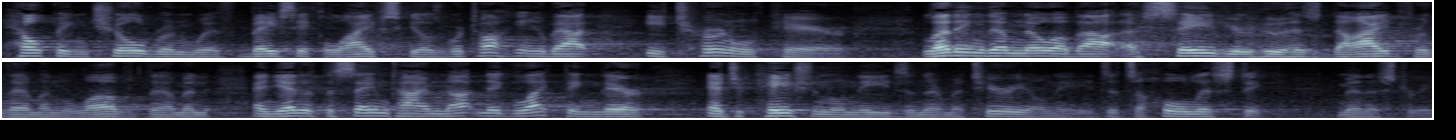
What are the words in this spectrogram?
helping children with basic life skills, we're talking about eternal care, letting them know about a Savior who has died for them and loved them, and, and yet at the same time not neglecting their educational needs and their material needs. It's a holistic ministry.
